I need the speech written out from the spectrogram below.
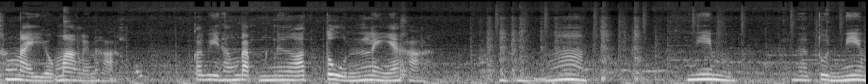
ข้างในเยอะมากเลยนะคะ ก็มีทั้งแบบเนื้อตุ๋นอะไรอย่างเงี้ยค่ะนิ่ม เนื้อตุ๋นนิ่ม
